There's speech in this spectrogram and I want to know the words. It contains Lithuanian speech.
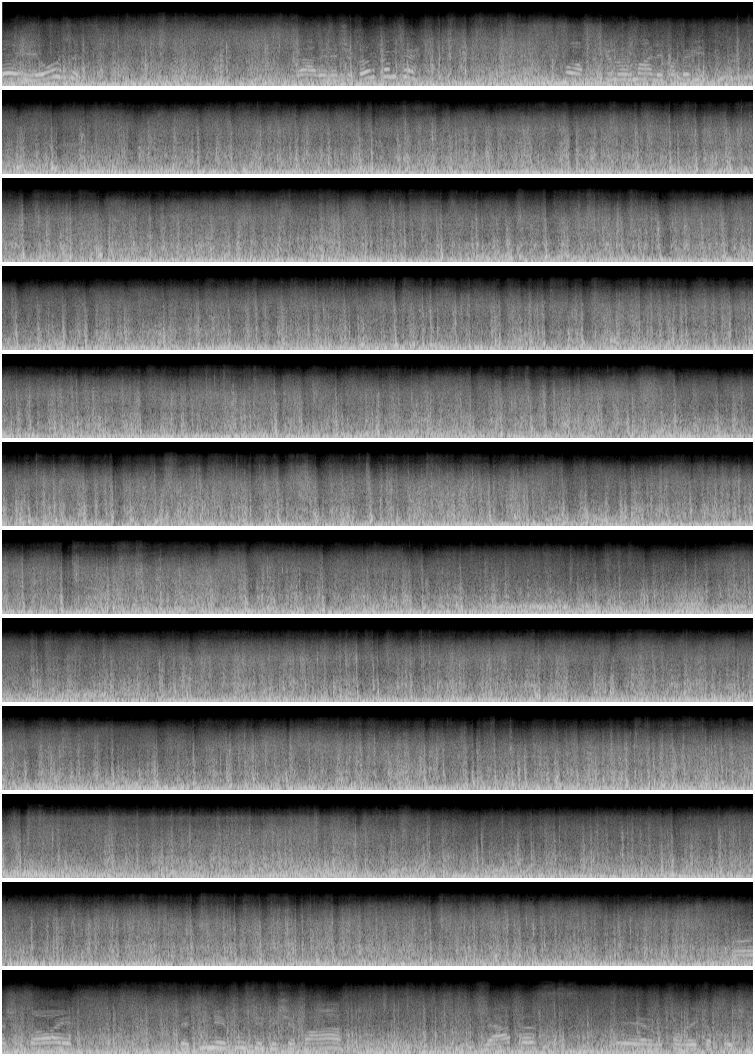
vėjai į ausis. Davė ne šitam kampe. Posūkį normaliai padaryti. Na, šitoj pietiniai pusėje tai čia pasas. Letas ir visą laiką pučia.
